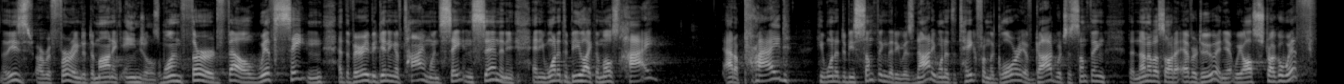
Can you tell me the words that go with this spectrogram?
Now, these are referring to demonic angels. One third fell with Satan at the very beginning of time when Satan sinned and he, and he wanted to be like the Most High. Out of pride, he wanted to be something that he was not. He wanted to take from the glory of God, which is something that none of us ought to ever do, and yet we all struggle with.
